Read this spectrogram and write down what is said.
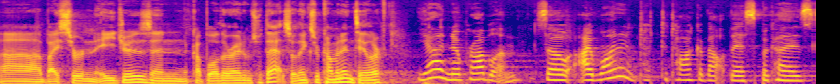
uh, by certain ages and a couple other items with that. So thanks for coming in, Taylor. Yeah, no problem. So I wanted to talk about this because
